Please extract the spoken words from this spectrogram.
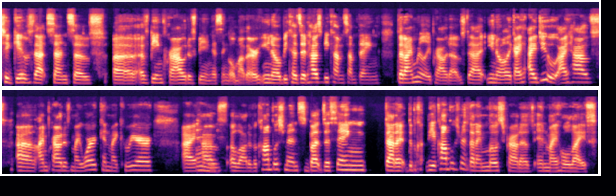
to give that sense of uh, of being proud of being a single mother you know because it has become something that i'm really proud of that you know like i, I do i have uh, i'm proud of my work and my career i mm. have a lot of accomplishments but the thing that I, the, the accomplishment that I'm most proud of in my whole life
